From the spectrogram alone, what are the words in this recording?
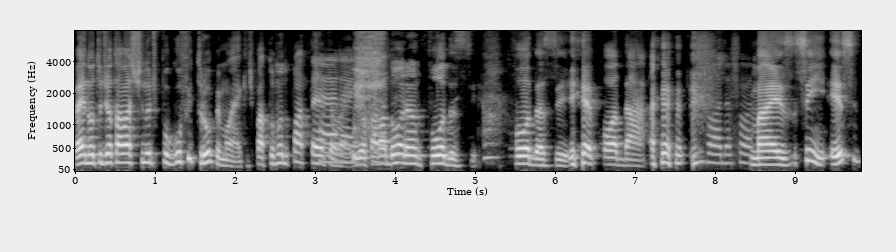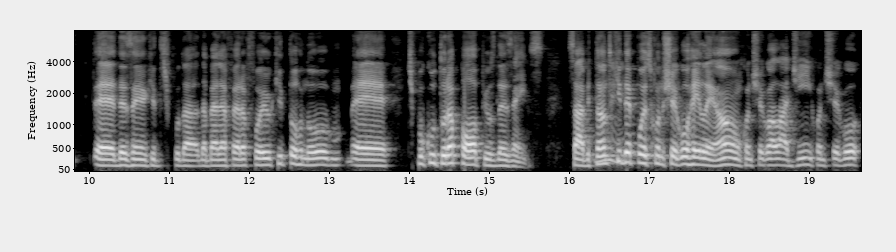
Velho, no outro dia eu tava assistindo, tipo, Goofy Troop, moleque. Tipo, a turma do Pateta, velho. E eu tava adorando. Foda-se. Foda-se. É foda. Foda, foda. Mas, sim, esse é, desenho aqui, tipo, da, da Bela Fera foi o que tornou, é, tipo, cultura pop os desenhos, sabe? Tanto Uhum. que depois, quando chegou o Rei Leão, quando chegou Aladdin, quando chegou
